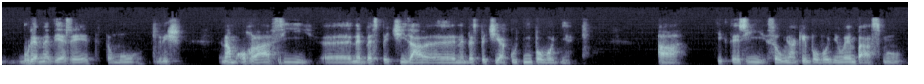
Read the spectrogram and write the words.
budeme věřit tomu, když nám ohlásí nebezpečí, nebezpečí akutní povodně. A ti, kteří jsou v nějakém povodňovém pásmu,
